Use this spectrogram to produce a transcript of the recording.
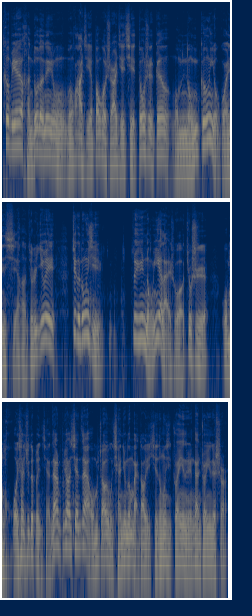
特别很多的那种文化节，包括十二节气，都是跟我们农耕有关系啊，就是因为这个东西。对于农业来说，就是我们活下去的本钱。但是不像现在，我们只要有钱就能买到一些东西，专业的人干专业的事儿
